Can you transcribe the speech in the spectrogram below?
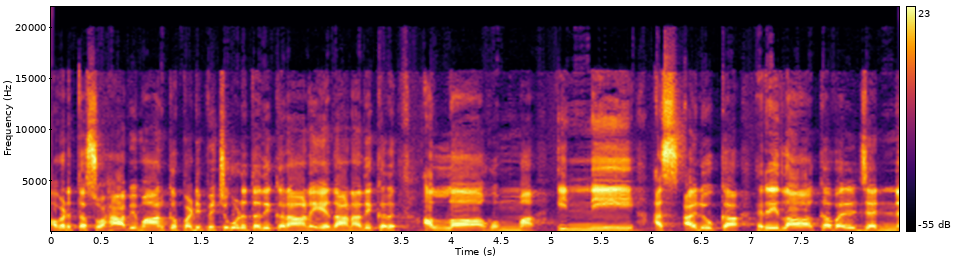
അവിടുത്തെ സ്വഹാബിമാർക്ക് പഠിപ്പിച്ചു കൊടുത്ത ദിക്കറാണ് ഏതാണ് ആ ദിക്കർ അല്ലാഹുമ്മ ഇന്നി റിളാക വൽ ജന്ന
